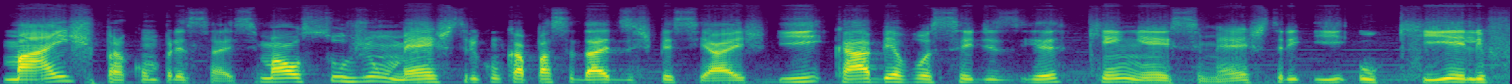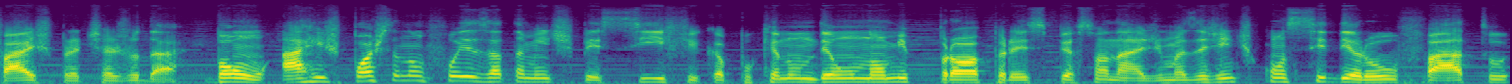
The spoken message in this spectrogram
Mas, para compensar esse mal, surge um mestre com capacidades especiais e cabe a você dizer quem é esse mestre e o que ele faz para te ajudar. Bom, a resposta não foi exatamente específica porque não deu um nome próprio a esse personagem, mas a gente considerou o fato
